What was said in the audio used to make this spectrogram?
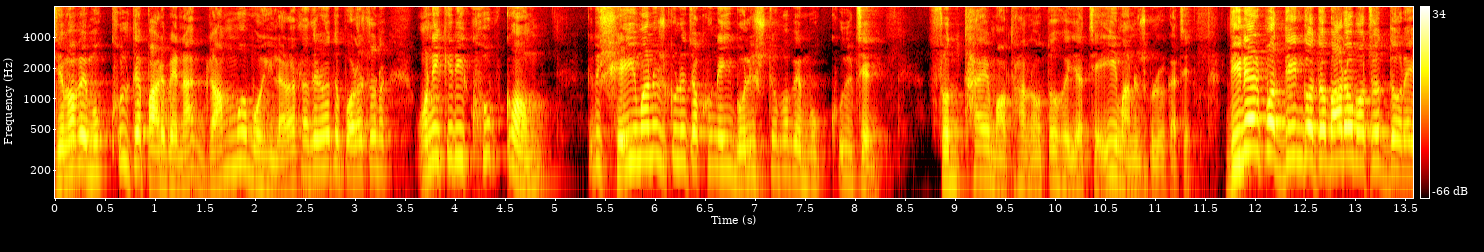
যেভাবে মুখ খুলতে পারবে না, গ্রাম্য মহিলারা, তাদের হয়তো পড়াশোনা অনেকেরই খুব কম, কিন্তু সেই মানুষগুলো যখন এই বলিষ্ঠভাবে মুখ খুলছেন, শ্রদ্ধায় মাথা নত হয়ে যাচ্ছে এই মানুষগুলোর কাছে। দিনের পর দিন গত বারো বছর ধরে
